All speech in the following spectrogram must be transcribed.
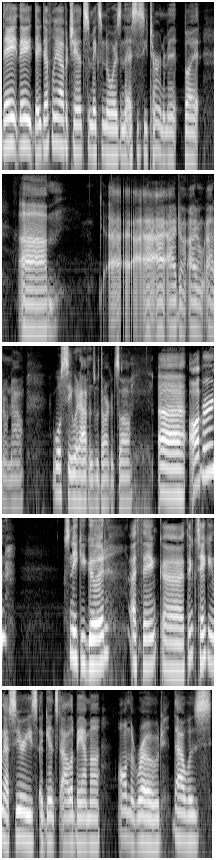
they they they definitely have a chance to make some noise in the SEC tournament, but um, I, I I don't I don't I don't know we'll see what happens with Arkansas. Uh, Auburn, sneaky good. I think. Uh, I think taking that series against Alabama on the road that was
